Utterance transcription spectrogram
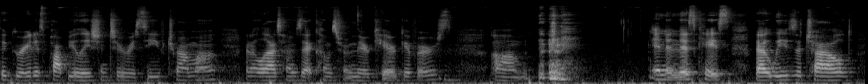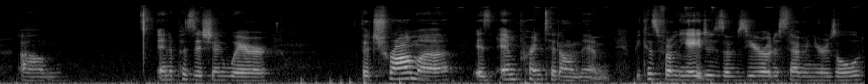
the greatest population to receive trauma, and a lot of times that comes from their caregivers. Mm-hmm. Um, and in this case, that leaves a child um, in a position where the trauma is imprinted on them because from the ages of zero to seven years old,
